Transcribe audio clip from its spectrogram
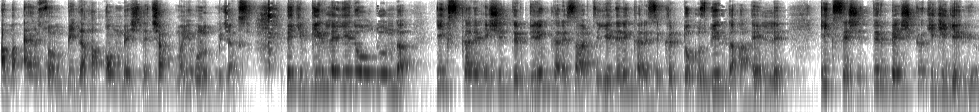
ama en son bir daha 15 ile çarpmayı unutmayacaksın. Peki 1 ile 7 olduğunda x kare eşittir 1'in karesi artı 7'nin karesi 49 bir daha 50 x eşittir 5 kök 2 geliyor.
